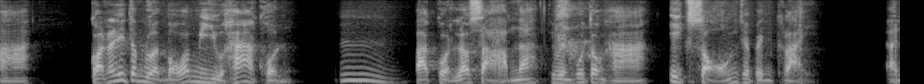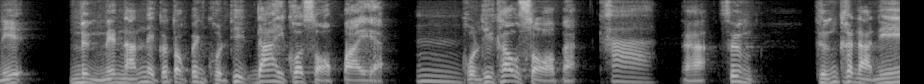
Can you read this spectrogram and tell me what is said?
หา ก่อนหน้านี้ตำรวจบอกว่ามีอยู่ 5 คนอืมปรากฏแล้ว3นะที่เป็นผู้ต้องหาอีก2จะเป็นใคร อันนี้หนึ่งในนั้นเนี่ยก็ต้องเป็นคนที่ได้ข้อสอบไปอะอืมคนที่เข้าสอบอะค่ะนะฮะซึ่ง ถึงขณะนี้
